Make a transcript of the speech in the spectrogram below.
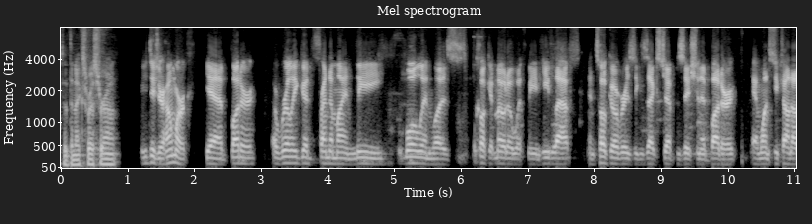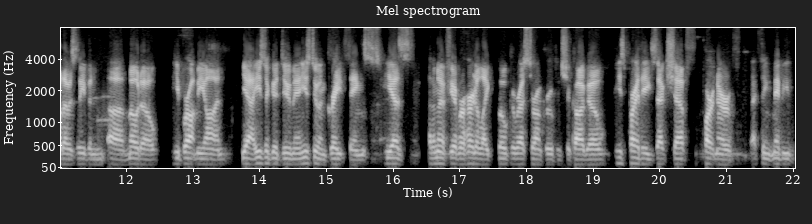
Is that the next restaurant? You did your homework. Yeah, Butter. A really good friend of mine, Lee, Wolen was cook at Moto with me, and he left and took over his exec chef position at Butter. And once he found out I was leaving uh, Moto, he brought me on. Yeah, he's a good dude, man. He's doing great things. He has I don't know if you ever heard of like Boka Restaurant Group in Chicago. He's probably the exec chef partner of I think maybe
